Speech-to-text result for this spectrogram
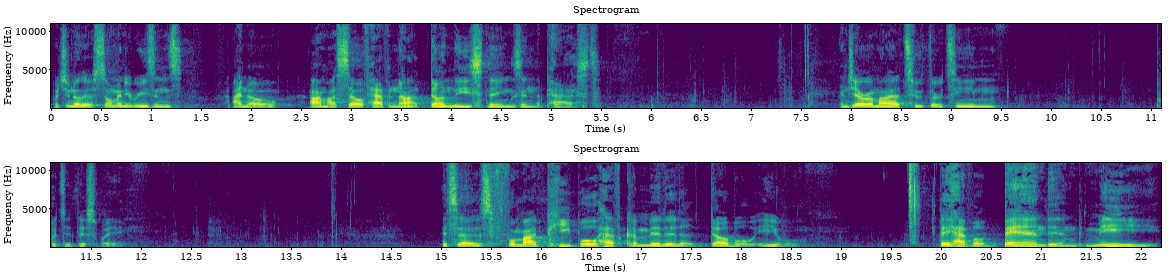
But you know, there's so many reasons I know I myself have not done these things in the past. And Jeremiah 2:13 puts it this way. It says, "For my people have committed a double evil. They have abandoned me,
